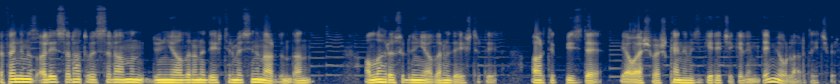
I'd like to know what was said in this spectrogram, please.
Efendimiz Aleyhisselatü Vesselam'ın dünyalarını değiştirmesinin ardından Allah Resulü dünyalarını değiştirdi. Artık biz de yavaş yavaş kendimizi geri çekelim demiyorlardı hiçbiri.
